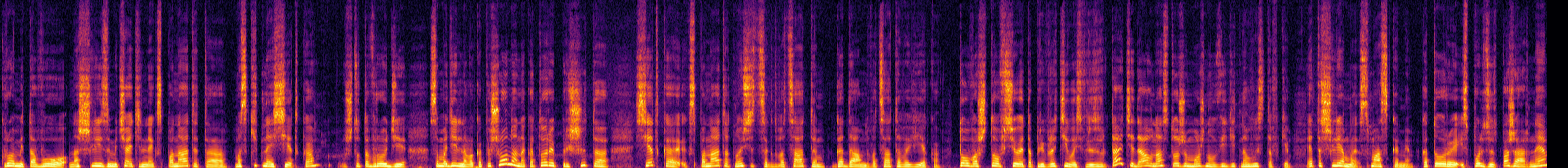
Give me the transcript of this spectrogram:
Кроме того, нашли замечательный экспонат. Это москитная сетка, что-то вроде самодельного капюшона, на который пришита сетка. Экспонат относится к 20-м годам 20 века. То, во что все это превратилось в результате, да, у нас тоже можно увидеть на выставке. Это шлемы с масками, которые используют пожарные.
